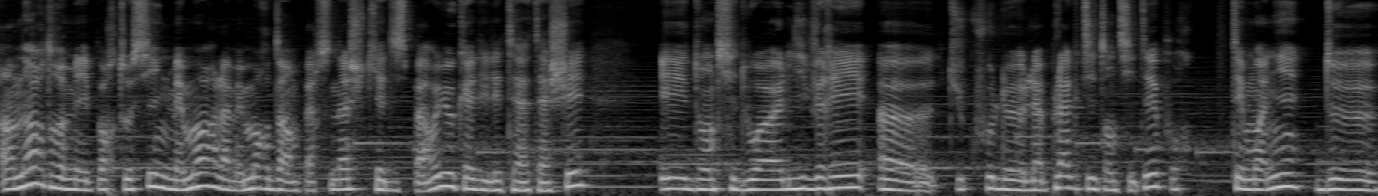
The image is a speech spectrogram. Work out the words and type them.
un ordre, mais il porte aussi une mémoire, la mémoire d'un personnage qui a disparu, auquel il était attaché, et dont il doit livrer euh, du coup la plaque d'identité pour témoigner de,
